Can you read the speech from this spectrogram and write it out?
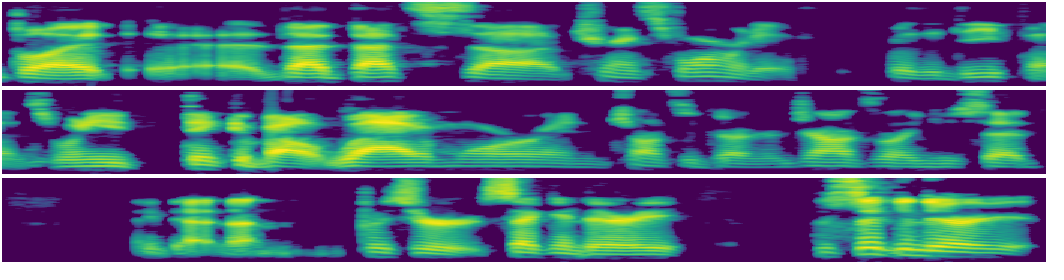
But uh, that that's uh, transformative for the defense. When you think about Lattimore and Chauncey Gardner Johnson, like you said, like that, that puts your secondary. The secondary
